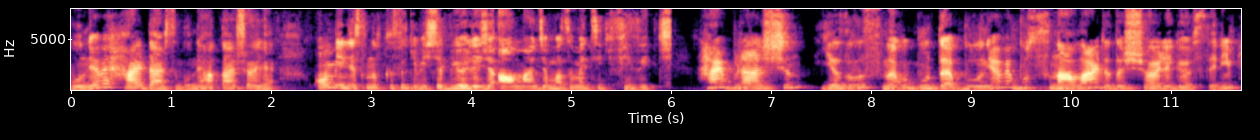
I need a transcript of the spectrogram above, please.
bulunuyor ve her dersin bulunuyor. Hatta şöyle 11. sınıf kısım gibi işte biyoloji, Almanca, matematik, fizik her branşın yazılı sınavı burada bulunuyor ve bu sınavlarda da şöyle göstereyim.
